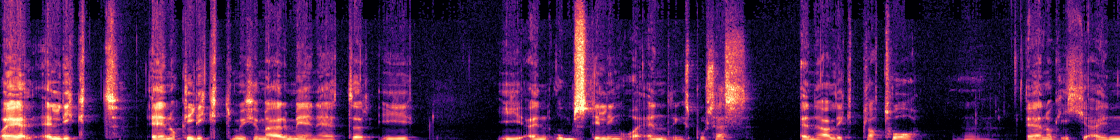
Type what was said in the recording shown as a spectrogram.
Og jeg er likt, jeg nok likt mye mer menigheter i, i, en omstilling og endringsprosess enn jeg har likt platå. Mm. Jeg er nok ikke en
